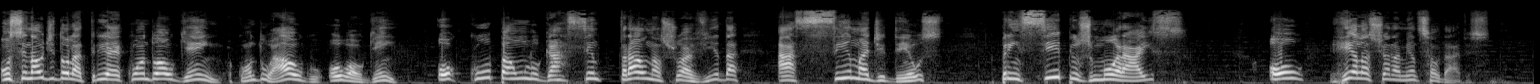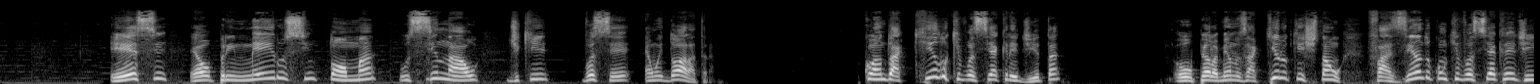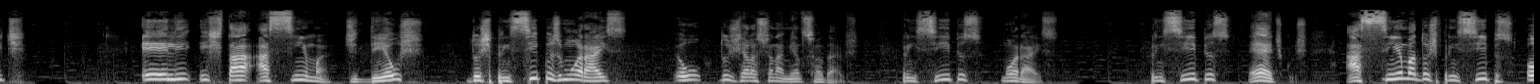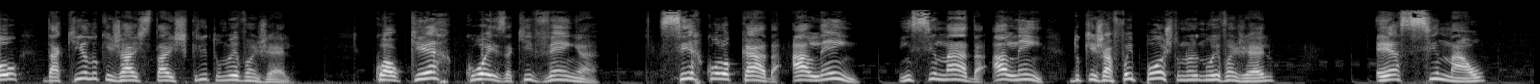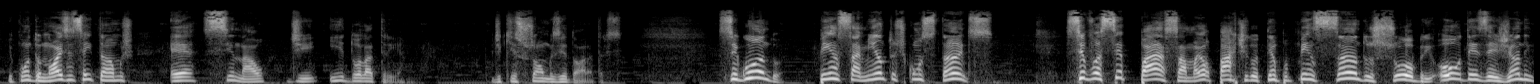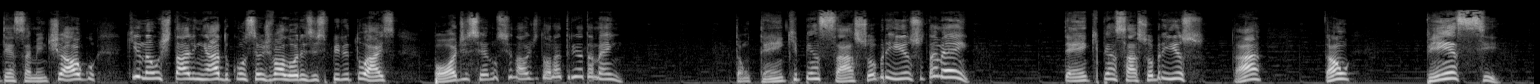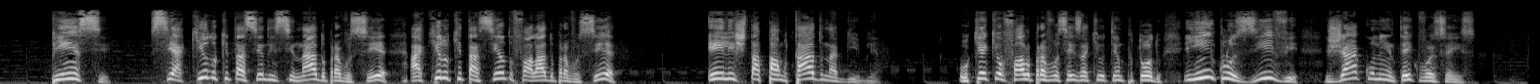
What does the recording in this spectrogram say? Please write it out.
Um sinal de idolatria é quando alguém, quando algo ou alguém ocupa um lugar central na sua vida acima de Deus, princípios morais ou relacionamentos saudáveis. Esse é o primeiro sintoma, o sinal de que você é um idólatra. Quando aquilo que você acredita ou pelo menos aquilo que estão fazendo com que você acredite, ele está acima de Deus, dos princípios morais ou dos relacionamentos saudáveis. Princípios morais, princípios éticos, acima dos princípios ou daquilo que já está escrito no Evangelho. Qualquer coisa que venha ser colocada além ensinada além do que já foi posto no, no Evangelho, é sinal, e quando nós aceitamos, é sinal de idolatria, de que somos idólatras. Segundo, pensamentos constantes. Se você passa a maior parte do tempo pensando sobre ou desejando intensamente algo que não está alinhado com seus valores espirituais, pode ser um sinal de idolatria também. Então tem que pensar sobre isso também. Tem que pensar sobre isso, tá? Então, pense, pense se aquilo que está sendo ensinado para você, aquilo que está sendo falado para você, ele está pautado na Bíblia. O que é que eu falo para vocês aqui o tempo todo? E inclusive já comentei com vocês.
